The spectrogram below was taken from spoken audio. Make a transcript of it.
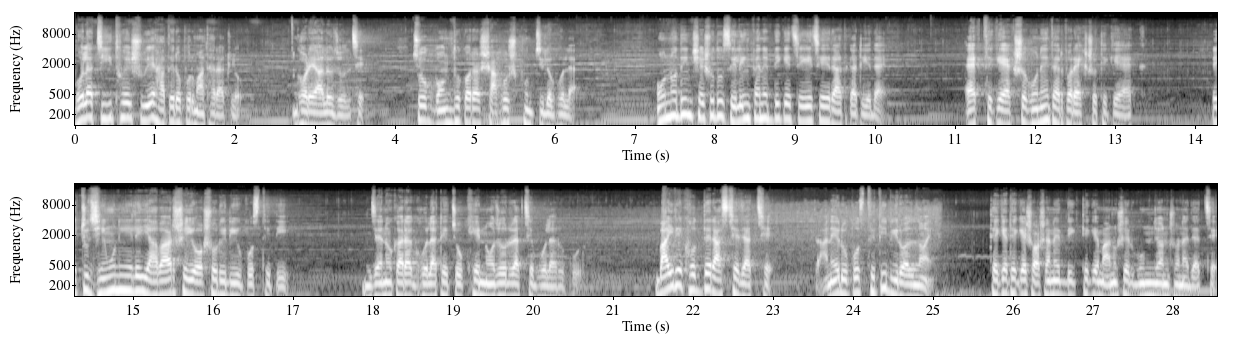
ভোলা চিত হয়ে শুয়ে হাতের ওপর মাথা রাখল। ঘরে আলো জ্বলছে। চোখ বন্ধ করার সাহস খুঁজছিল ভোলা। অন্যদিন সে শুধু সিলিং ফ্যানের দিকে চেয়ে চেয়ে রাত কাটিয়ে দেয়। এক থেকে একশো গুণে, তারপর একশো থেকে এক। একটু ঝিমুনি এলেই আবার সেই অশরীরী উপস্থিতি। যেন কারা ঘোলাটে চোখে নজর রাখছে ভোলার উপর। বাইরে খদ্দের আসছে যাচ্ছে। প্রাণের উপস্থিতি বিরল নয়। থেকে থেকে শ্মশানের দিক থেকে মানুষের গুঞ্জন শোনা যাচ্ছে।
